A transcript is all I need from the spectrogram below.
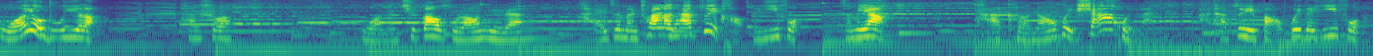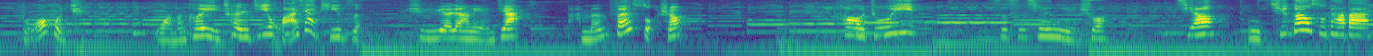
我有主意了。他说：“我们去告诉老女人，孩子们穿了她最好的衣服，怎么样？他可能会杀回来，把他最宝贵的衣服夺回去。我们可以趁机滑下梯子，去月亮脸家，把门反锁上。好主意，思思仙女说：“乔，你去告诉他吧。”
